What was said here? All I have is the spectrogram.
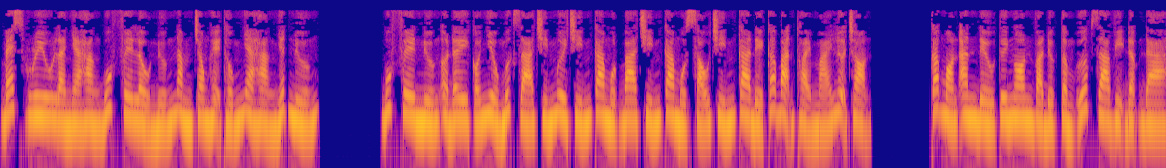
Best Grill là nhà hàng buffet lẩu nướng nằm trong hệ thống nhà hàng nhất nướng. Buffet nướng ở đây có nhiều mức giá 99k 139k 169k để các bạn thoải mái lựa chọn. Các món ăn đều tươi ngon và được tẩm ướp gia vị đậm đà.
